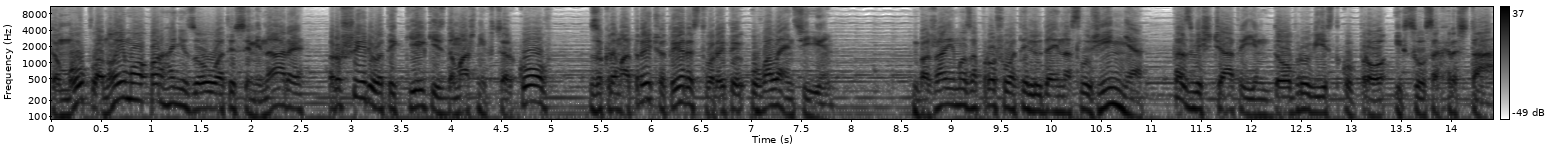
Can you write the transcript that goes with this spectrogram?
Тому плануємо організовувати семінари, розширювати кількість домашніх церков, зокрема 3-4 створити у Валенції. Бажаємо запрошувати людей на служіння та звіщати їм добру вістку про Ісуса Христа.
